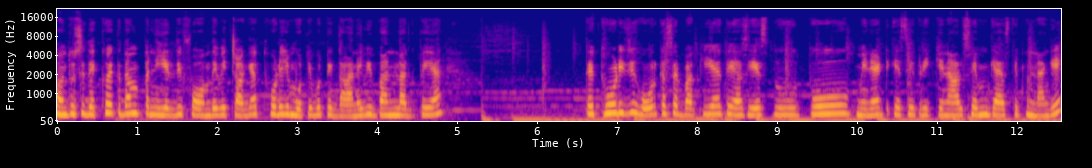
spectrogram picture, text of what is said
ਹੁਣ ਤੁਸੀਂ ਦੇਖੋ, ਇੱਕਦਮ ਪਨੀਰ ਦੀ ਫਾਰਮ ਦੇ ਵਿੱਚ ਆ ਗਿਆ। ਥੋੜੇ ਜਿਹੇ ਮੋਟੇ ਮੋਟੇ ਦਾਣੇ ਵੀ ਬਣ ਲੱਗ ਪਏ ਆ। ਤੇ ਥੋੜੀ ਜੀ ਹੋਰ ਕਸਰ ਬਾਕੀ ਹੈ ਤੇ ਅਸੀਂ ਇਸ ਨੂੰ 2 ਮਿੰਟ ਇਸੇ ਤਰੀਕੇ ਨਾਲ ਸਿਮ ਗੈਸ ਤੇ ਭੁੰਨਾਂਗੇ।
